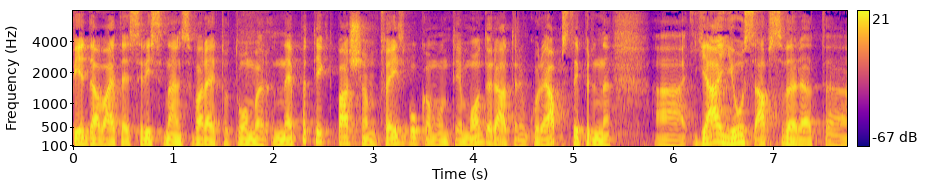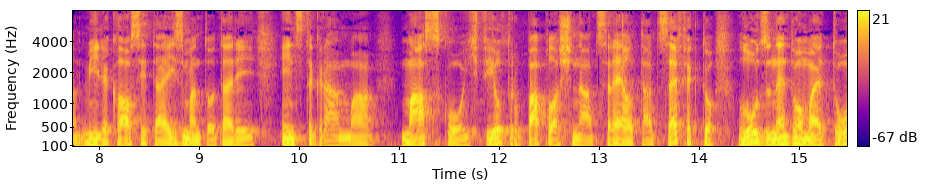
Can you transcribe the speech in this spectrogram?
piedāvātais risinājums varētu tomēr nepatikt pašam Facebookam un tiem moderatoriem, kuri apstiprina. Ja jūs apsverat, mīļie klausītāji, izmantot arī Instagram masku, filtru, paplašinātas realitātes efektu, lūdzu nedomājiet to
